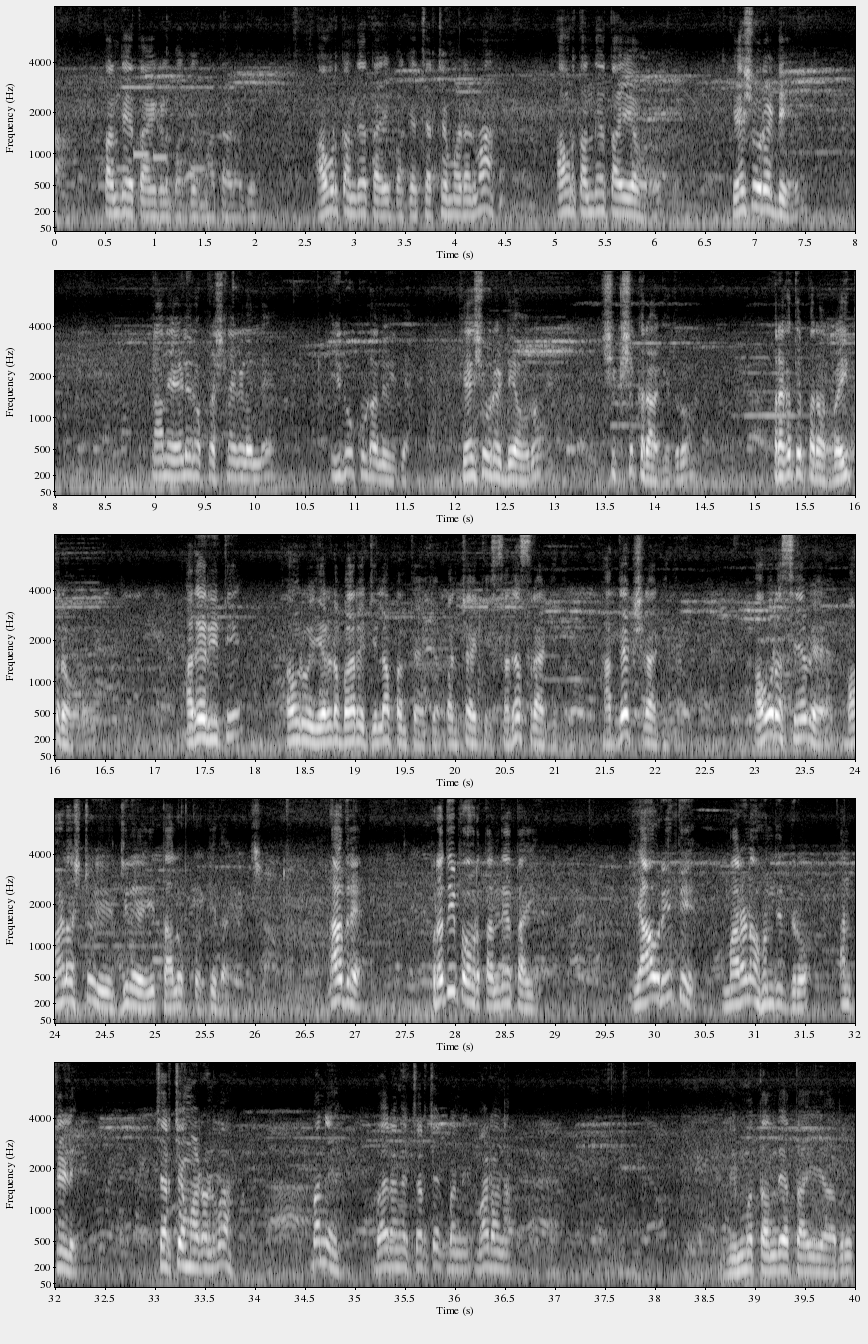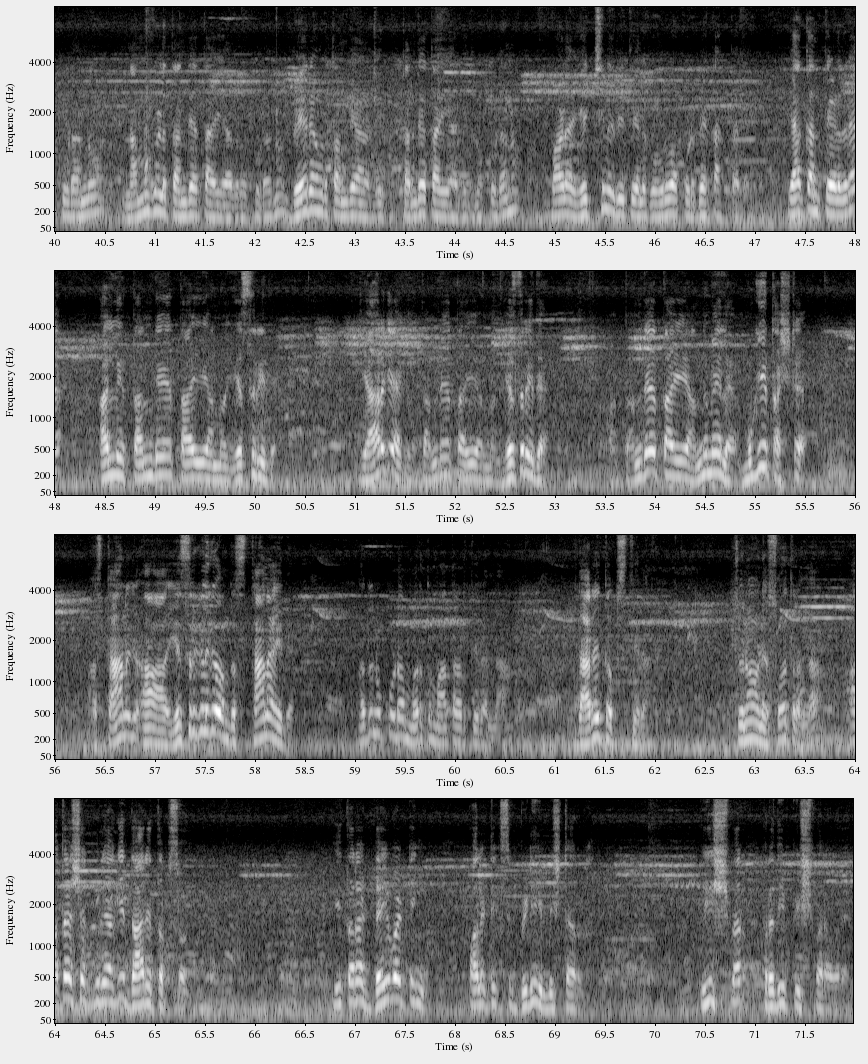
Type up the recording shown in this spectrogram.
ತಂದೆ ತಾಯಿಗಳ ಬಗ್ಗೆ ಮಾತಾಡೋದು. ಅವ್ರ ತಂದೆ ತಾಯಿ ಬಗ್ಗೆ ಚರ್ಚೆ ಮಾಡೋಣವಾ? ಅವ್ರ ತಂದೆ ತಾಯಿಯವರು ಕೇಶವ ರೆಡ್ಡಿ ನಾನು ಹೇಳಿರೋ ಪ್ರಶ್ನೆಗಳಲ್ಲಿ ಇದು ಕೂಡ ಇದೆ. ಕೇಶವ ರೆಡ್ಡಿ ಅವರು ಶಿಕ್ಷಕರಾಗಿದ್ದರು ಪ್ರಗತಿಪರ ರೈತರವರು. ಅದೇ ರೀತಿ ಅವರು ಎರಡು ಬಾರಿ ಜಿಲ್ಲಾ ಪಂಚಾಯತ್ ಪಂಚಾಯತಿ ಸದಸ್ಯರಾಗಿದ್ದರು ಅಧ್ಯಕ್ಷರಾಗಿದ್ದರು ಅವರ ಸೇವೆ ಬಹಳಷ್ಟು ಈ ಜಿಲ್ಲೆ, ಈ ತಾಲೂಕು ಕೊಟ್ಟಿದ್ದಾರೆ. ಆದರೆ ಪ್ರದೀಪ್ ಅವರ ತಂದೆ ತಾಯಿ ಯಾವ ರೀತಿ ಮರಣ ಹೊಂದಿದ್ರು ಅಂಥೇಳಿ ಚರ್ಚೆ ಮಾಡೋಣವಾ ಬನ್ನಿ, ಬಹಿರಂಗ ಚರ್ಚೆಗೆ ಬನ್ನಿ, ಮಾಡೋಣ. ನಿಮ್ಮ ತಂದೆ ತಾಯಿ ಆದರೂ ಕೂಡ ನಮ್ಮಗಳ ತಂದೆ ತಾಯಿ ಆದರೂ ಕೂಡ ಬೇರೆಯವ್ರ ತಂದೆ ಆಗಿ, ತಂದೆ ತಾಯಿ ಆಗಿದ್ರು ಕೂಡ ಭಾಳ ಹೆಚ್ಚಿನ ರೀತಿಯಲ್ಲಿ ಗೌರವ ಕೊಡಬೇಕಾಗ್ತದೆ. ಯಾಕಂತ ಹೇಳಿದ್ರೆ ಅಲ್ಲಿ ತಂದೆ ತಾಯಿ ಅನ್ನೋ ಹೆಸರಿದೆ. ಯಾರಿಗೆ ಆಗಲಿ, ತಂದೆ ತಾಯಿ ಅನ್ನೋ ಹೆಸರಿದೆ. ಆ ತಂದೆ ತಾಯಿ ಅಂದಮೇಲೆ ಮುಗೀತಷ್ಟೇ ಆ ಸ್ಥಾನ, ಆ ಹೆಸರುಗಳಿಗೆ ಒಂದು ಸ್ಥಾನ ಇದೆ. ಅದನ್ನು ಕೂಡ ಮರೆತು ಮಾತಾಡ್ತಿರಲ್ಲ, ದಾರಿ ತಪ್ಪಿಸ್ತೀರ. ಚುನಾವಣೆ ಸೋತ್ರಲ್ಲ ಹತಾಶಕ್ಕೆ ಗುರಿಯಾಗಿ ದಾರಿ ತಪ್ಪಿಸೋದು. ಈ ಥರ ಡೈವರ್ಟಿಂಗ್ ಪಾಲಿಟಿಕ್ಸ್ ಬಿಡಿ, ಮಿಸ್ಟರ್ ಈಶ್ವರ್ ಪ್ರದೀಪ್ ಈಶ್ವರ್ ಅವರೇ.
